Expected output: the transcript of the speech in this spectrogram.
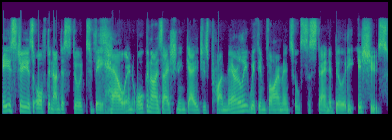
ESG is often understood to be how an organisation engages primarily with environmental sustainability issues.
